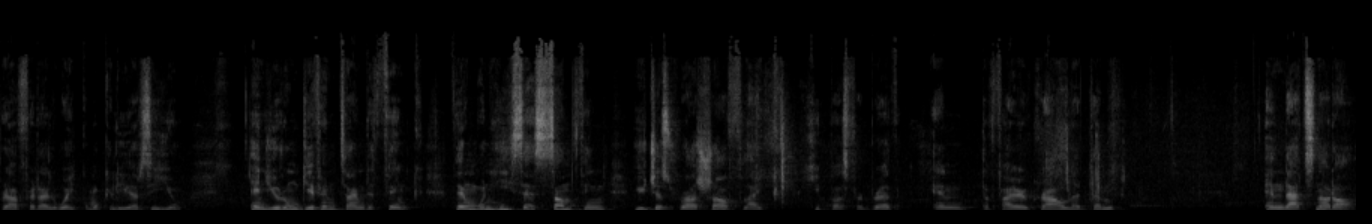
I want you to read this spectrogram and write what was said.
Ralph era el güey como que lidercillo, and you don't give him time to think. Then when he says something, you just rush off like he paused for breath, and the fire growled at them. And that's not all.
